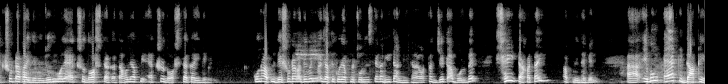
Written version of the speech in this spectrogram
একশো টাকাই দেবেন। যদি বলে একশো দশ টাকা, তাহলে আপনি একশো দশ টাকাই দেবেন। কোনো, আপনি দেড়শো টাকা দেবেন না, যাতে করে আপনার চল্লিশ টাকা রিটার্ন নিতে হয়। অর্থাৎ যেটা বলবে, সেই টাকাটাই আপনি দেবেন। এবং এক ডাকে,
